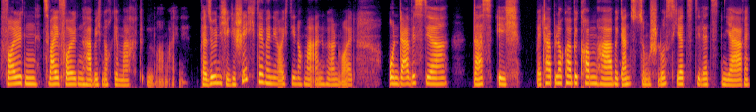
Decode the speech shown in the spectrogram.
Folgen, zwei Folgen habe ich noch gemacht über meine persönliche Geschichte, wenn ihr euch die nochmal anhören wollt. Und da wisst ihr, dass ich Beta-Blocker bekommen habe, ganz zum Schluss jetzt die letzten Jahre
